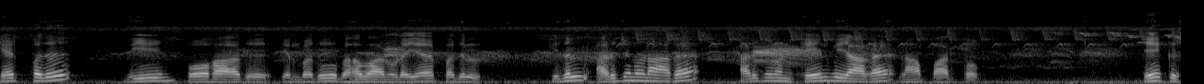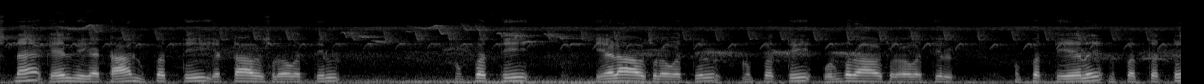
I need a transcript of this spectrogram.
கேட்பது வீண் போகாது என்பது பகவானுடைய பதில். இதில் அர்ஜுனனாக அர்ஜுனன் கேள்வியாக நாம் பார்த்தோம். ஏ கிருஷ்ண கேள்வி கேட்டான் முப்பத்தி எட்டாவது ஸ்லோகத்தில் முப்பத்தி ஏழாவது ஸ்லோகத்தில் முப்பத்தி ஒன்பதாவது ஸ்லோகத்தில் முப்பத்தி ஏழு முப்பத்தெட்டு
